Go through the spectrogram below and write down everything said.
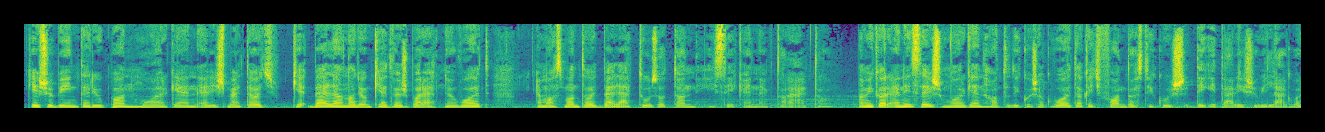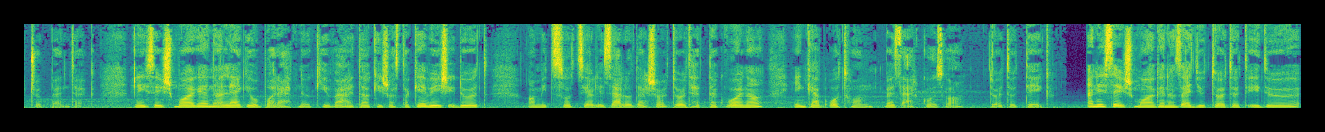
Későbbi interjúkban Morgan elismerte, hogy Bella nagyon kedves barátnő volt, ám azt mondta, hogy Bellát túlzottan hiszékenynek találta. Amikor Anissa és Morgan hatodikosak voltak, egy fantasztikus digitális világba csöppentek. Anissa és Morgan a legjobb barátnőké váltak, és azt a kevés időt, amit szocializálódással tölthettek volna, inkább otthon bezárkozva töltötték. Anissa és Morgan az együtt töltött idő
